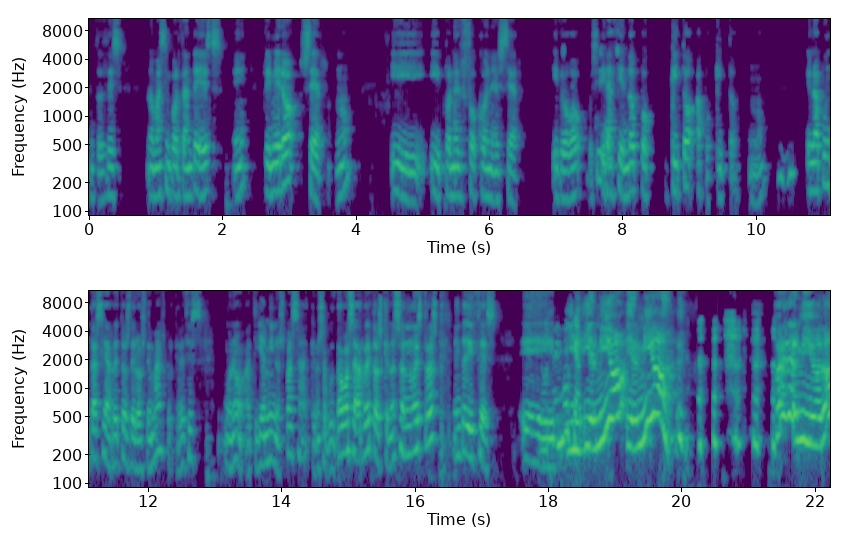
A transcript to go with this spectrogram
Entonces, lo más importante es, ¿eh? primero, ser, ¿no? Y, poner foco en el ser. Y luego, pues, ir haciendo poquito a poquito, ¿no? Y no apuntarse a retos de los demás, porque a veces, bueno, a ti y a mí nos pasa, que nos apuntamos a retos que no son nuestros, y te dices, eh, ¿y, el mío? ¿Y el mío? ¿Cuál es el mío, no?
